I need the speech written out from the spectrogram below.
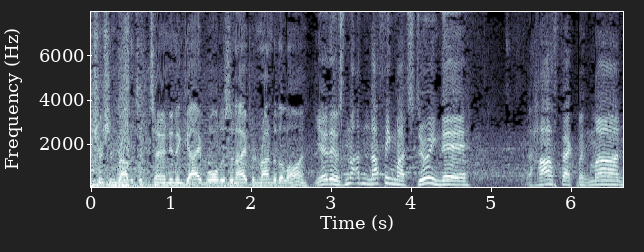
Patrician Brothers had turned in and gave Walters an open run to the line. Yeah, there was not, nothing much doing there. The halfback McMahon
